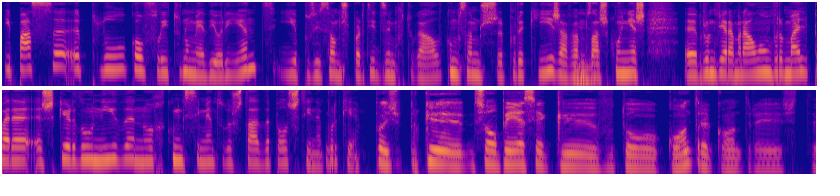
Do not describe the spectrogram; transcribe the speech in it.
e passa eh, pelo conflito no Médio Oriente e a posição dos partidos em Portugal. Começamos por aqui, já vamos hum. às cunhas. Eh, Bruno Vieira Amaral, um vermelho para a esquerda unida no reconhecimento do Estado da Palestina. Porquê? Pois, porque só o PS é que votou contra, contra este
